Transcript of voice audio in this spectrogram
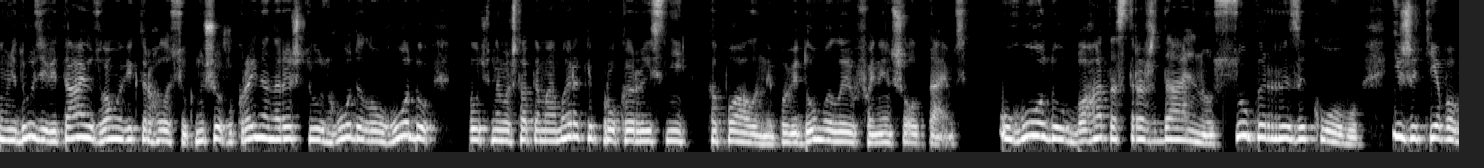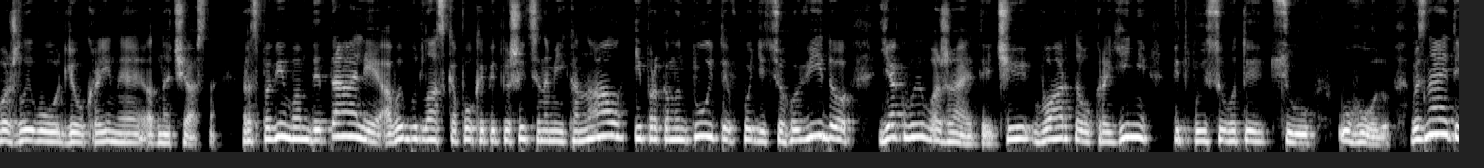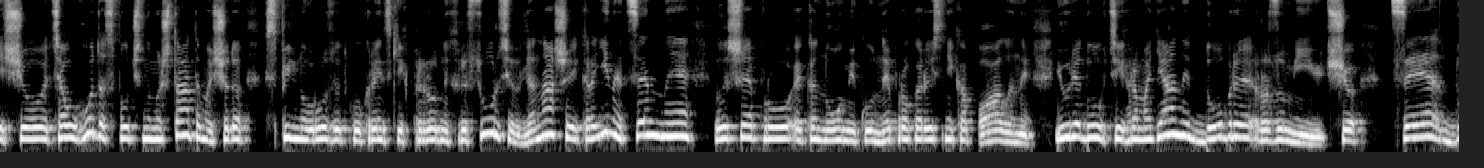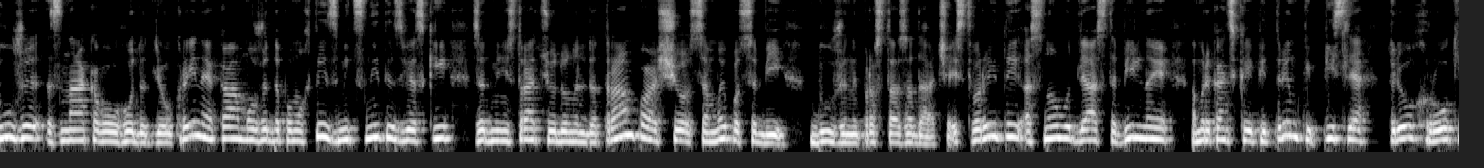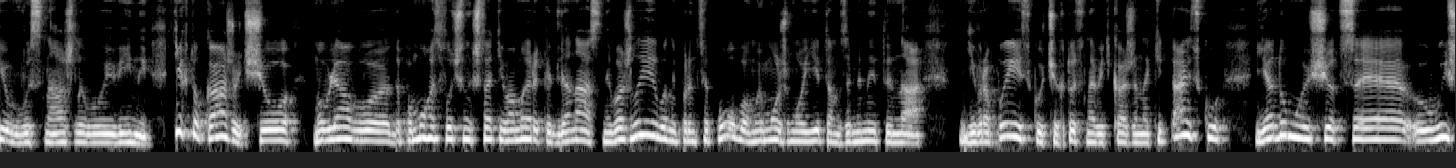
Шановні друзі, вітаю! З вами Віктор Галасюк. Ну що ж, Україна нарешті узгодила угоду з Сполученими Штатами Америки про корисні копалини. Повідомили Financial Times. Угоду багатостраждальну, суперризикову і життєво важливу для України одночасно. Розповім вам деталі. А ви, будь ласка, поки підпишіться на мій канал і прокоментуйте в ході цього відео, як ви вважаєте, чи варто Україні підписувати цю угоду. Ви знаєте, що ця угода з Сполученими Штатами щодо спільного розвитку українських природних ресурсів для нашої країни це не лише про економіку, не про корисні копалини. І урядовці і громадяни добре розуміють, що це дуже знакова угода для України, яка може допомогти зміцнити зв'язки з адміністрацією Дональда Трампа, що саме по собі дуже непроста задача, і створити основу для стабільної американської підтримки після трьох років виснажливої війни. Ті, хто кажуть, що мовляв, допомога Сполучених Штатів Америки для нас не важлива, не принципова, ми можемо її там замінити на європейську, чи хтось навіть каже на китайську. Я думаю, що це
